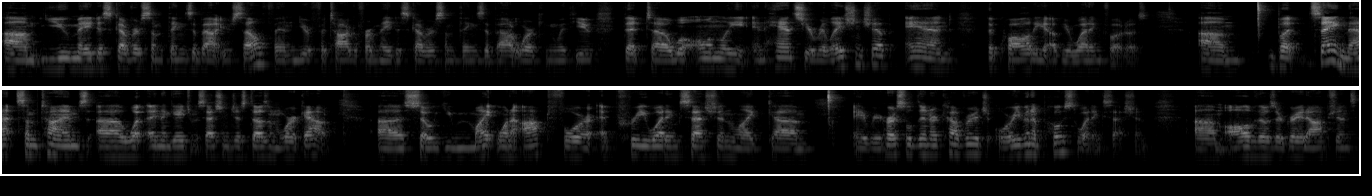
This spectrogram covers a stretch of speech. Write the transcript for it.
Um, you may discover some things about yourself and your photographer may discover some things about working with you that uh, will only enhance your relationship and the quality of your wedding photos. Um, but saying that, sometimes uh, what an engagement session just doesn't work out. Uh, so you might want to opt for a pre-wedding session like um, a rehearsal dinner coverage or even a post-wedding session. Um, all of those are great options.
